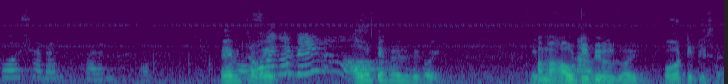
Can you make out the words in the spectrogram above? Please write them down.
four seven seven. Hey, Mitra, Oh my wait. God, wait. OTP will be going. He Ama, OTP will go in. OTP, sir.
